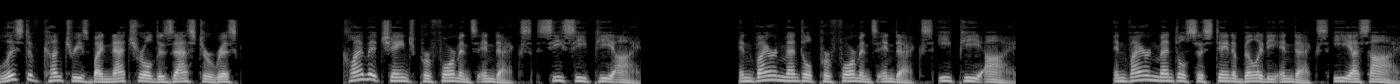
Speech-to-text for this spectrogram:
List of countries by natural disaster risk Climate Change Performance Index CCPI Environmental Performance Index EPI Environmental Sustainability Index ESI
